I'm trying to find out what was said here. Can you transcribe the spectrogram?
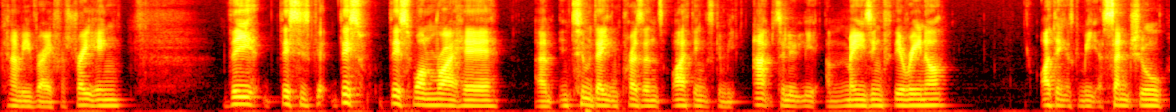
can be very frustrating. The this is this this one right here, um, intimidating presence. I think it's going to be absolutely amazing for the arena. I think it's going to be essential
